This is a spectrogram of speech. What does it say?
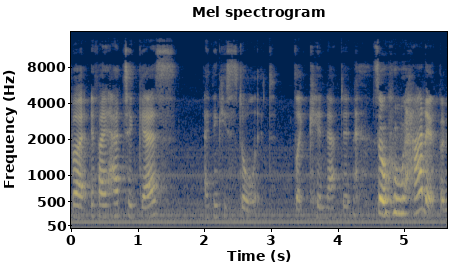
but if I had to guess, I think he stole it, like kidnapped it. so who had it? Then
